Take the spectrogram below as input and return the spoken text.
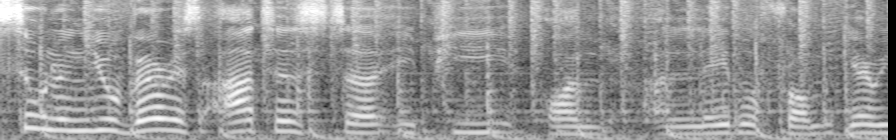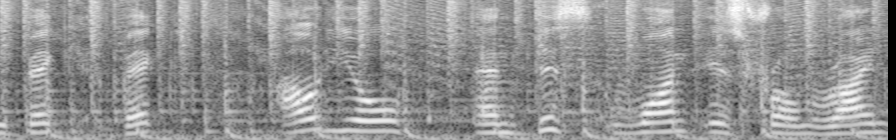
Soon a new various artist uh, EP on a label from Gary Beck, Bek Audio, and this one is from Ryan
